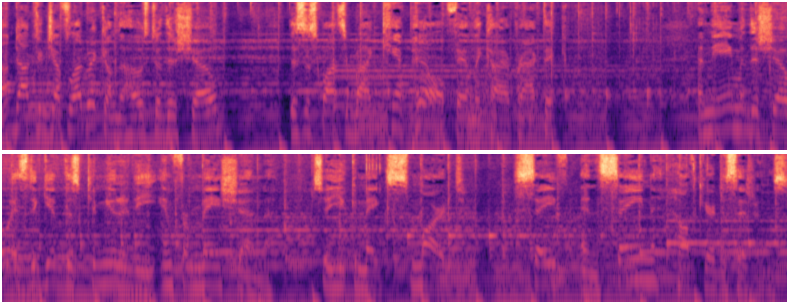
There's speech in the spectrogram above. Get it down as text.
I'm Dr. Jeff Ludwig. I'm the host of this show. This is sponsored by Camp Hill Family Chiropractic. And the aim of this show is to give this community information so you can make smart, safe, and sane healthcare decisions.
